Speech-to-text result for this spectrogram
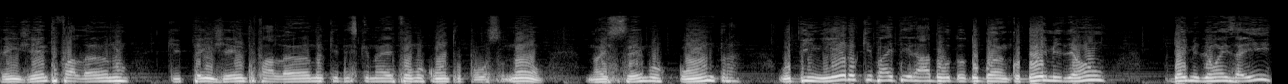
Tem gente falando que tem gente falando que diz que nós fomos contra o poço. Não. Nós somos contra o dinheiro que vai tirar do, do, do banco, 2 milhões, 2 milhões aí,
